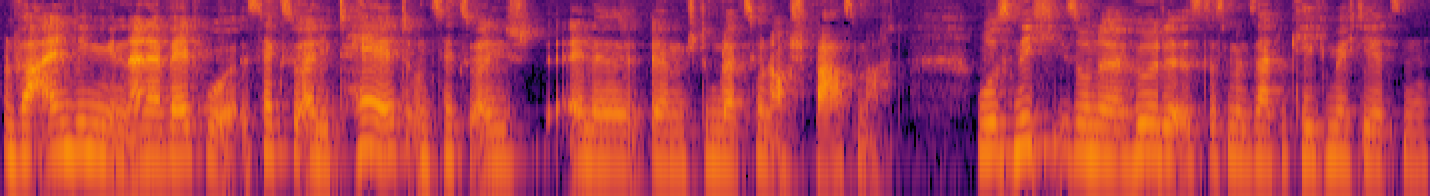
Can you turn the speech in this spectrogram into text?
Und vor allen Dingen in einer Welt, wo Sexualität und sexuelle ähm, Stimulation auch Spaß macht. Wo es nicht so eine Hürde ist, dass man sagt, okay, ich möchte jetzt einen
